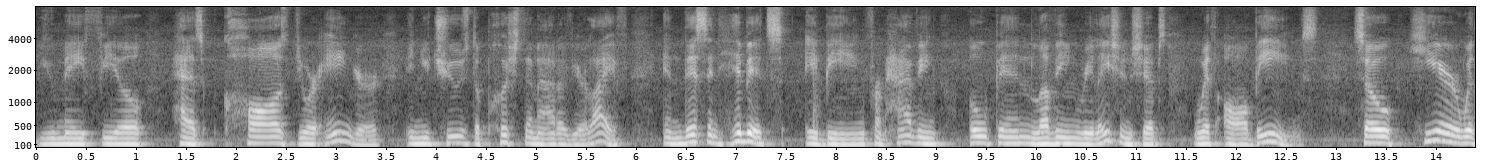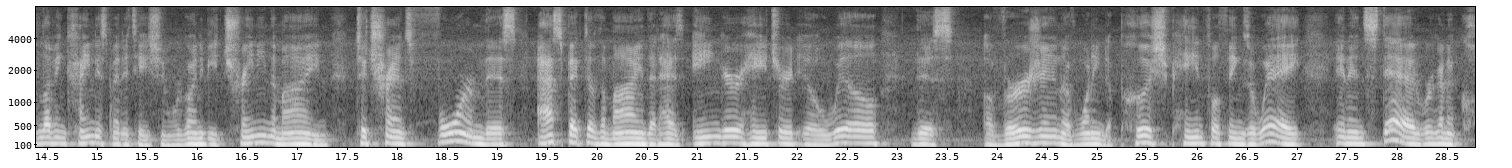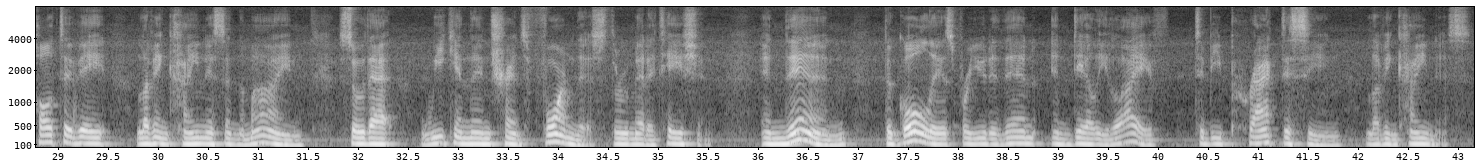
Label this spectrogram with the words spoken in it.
you may feel has caused your anger and you choose to push them out of your life. And this inhibits a being from having open, loving relationships with all beings. So, here with loving kindness meditation, we're going to be training the mind to transform this aspect of the mind that has anger, hatred, ill will, this aversion of wanting to push painful things away. And instead, we're going to cultivate loving kindness in the mind so that we can then transform this through meditation. And then the goal is for you to then, in daily life, to be practicing loving kindness.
